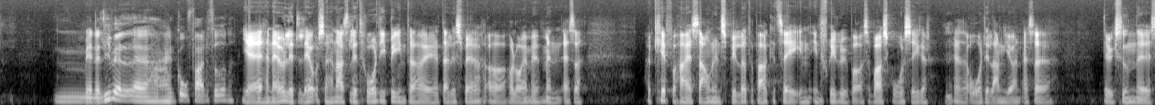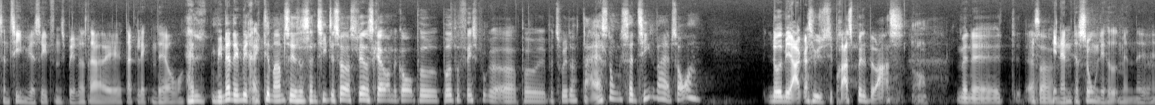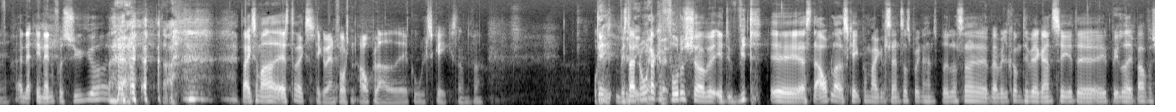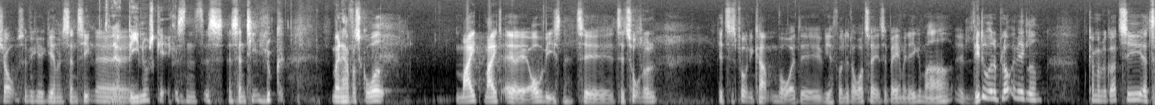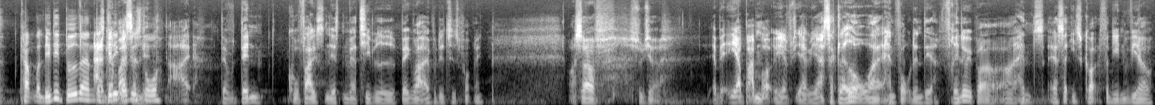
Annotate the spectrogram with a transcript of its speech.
Men alligevel uh, har han god fart i fødderne. Ja, han er jo lidt lav, så han har altså lidt hurtige ben, der, øh, der er lidt svære at holde øje med. Men altså, hold kæft, hvor har jeg savnet en spiller, der bare kan tage en, en friløber og så bare score sikkert mm. altså, over det lange hjørne. Altså, det er jo ikke siden uh, Santin, vi har set sådan en spiller, der, uh, der kan lægge den derover. Han minder nemlig rigtig meget om Cesar Santin. Det så jeg også flere, der skrev om i går, på, både på Facebook og på, øh, på Twitter. Der er sådan nogle Santin-vibes over ham. Noget mere aggressivt i presspil bevares. Nå. Men øh, altså, En anden personlighed, men øh, en, en anden frisyr. Ja, der- der er ikke så meget Asterix. det kan være, han får sådan en afbladet øh, gul skæg i stedet for. Okay, Det hvis der er nogen, der kan photoshoppe et hvidt, øh, altså et afbladet skæg på Michael Santos på en af hans billeder, så øh, vær velkommen. Det vil jeg gerne se et, øh, et billede af, bare for sjov, så vi kan give ham en Santin, øh, Sådan en albino-skæg. sådan, en Santin look. Men han får scoret meget, meget øh, overbevisende til, til 2-0 et tidspunkt i kampen, hvor at, øh, vi har fået lidt overtag tilbage, men ikke meget. Øh, lidt ud af det blå i virkeligheden. Kan man vel godt sige, at kampen var lidt i dødvand. Der skete ikke rigtig store. lidt- Nej, det, den kunne faktisk næsten være tippet begge veje på det tidspunkt. Ikke? Og så synes jeg, jeg, jeg, er bare, jeg, jeg, jeg er så glad over, at han får den der friløber, og han er så iskold, fordi vi har jo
